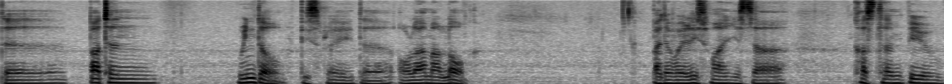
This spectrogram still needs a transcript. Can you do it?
the button window display the Ollama log. By the way, this one is a custom build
